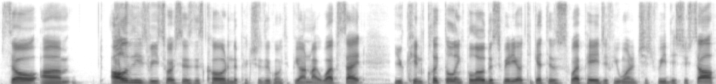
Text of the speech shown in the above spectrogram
So um, all of these resources, this code, and the pictures are going to be on my website. You can click the link below this video to get to this webpage if you want to just read this yourself.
